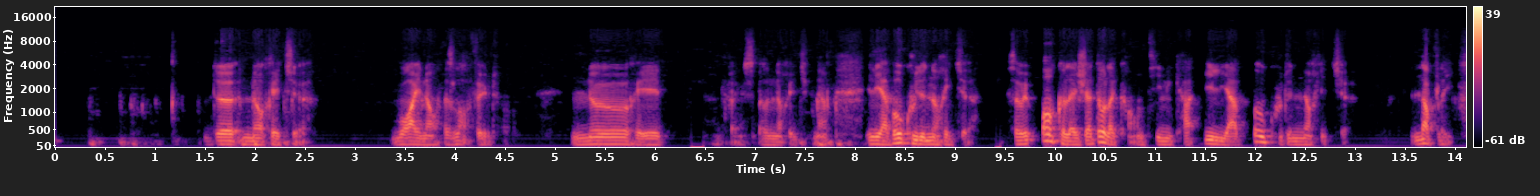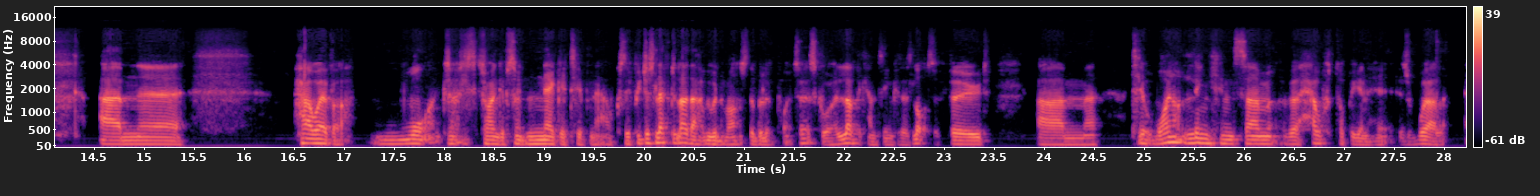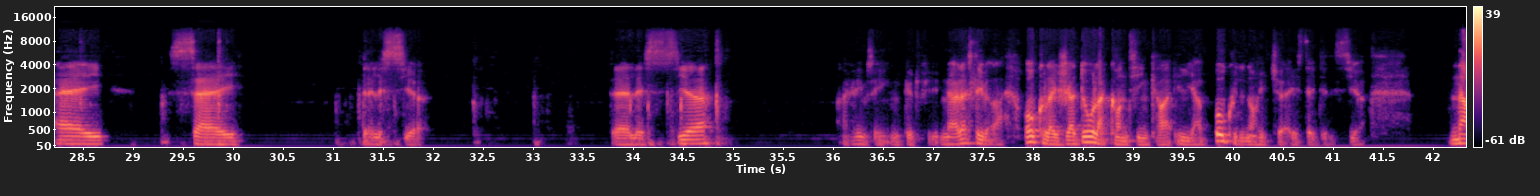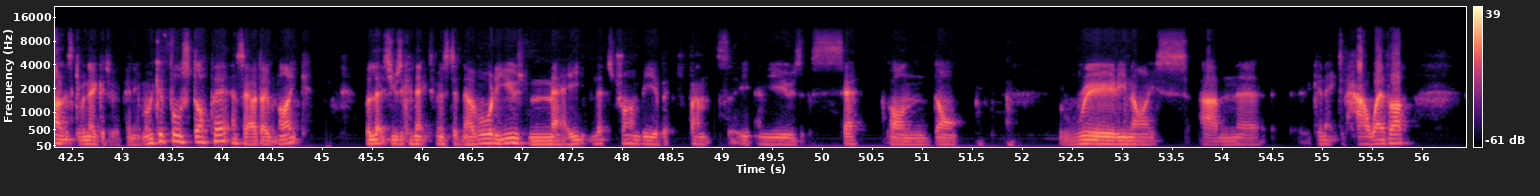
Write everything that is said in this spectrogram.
de nourriture. Why not? There's a lot of food. Nourriture. Enfin, spell nourriture now. Il y a beaucoup de nourriture. So au collège, j'adore la cantine car il y a beaucoup de nourriture. Lovely. Um, uh, however, what just try and give something negative now because if we just left it like that we wouldn't have answered the bullet point so that's cool i love the canteen because there's lots of food um why not link in some of the health topic in here as well a say délicieux délicieux I think it's eating good for you. Let's leave it. Au collège, j'adore la cantine car il y a beaucoup de nourriture et c'est délicieux. Now let's give a negative opinion. We could full stop it and say I don't like. but let's use a connective instead. Now I've already used may. Let's try and be a bit fancy and use cependant. Really nice um, uh, connective. However,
